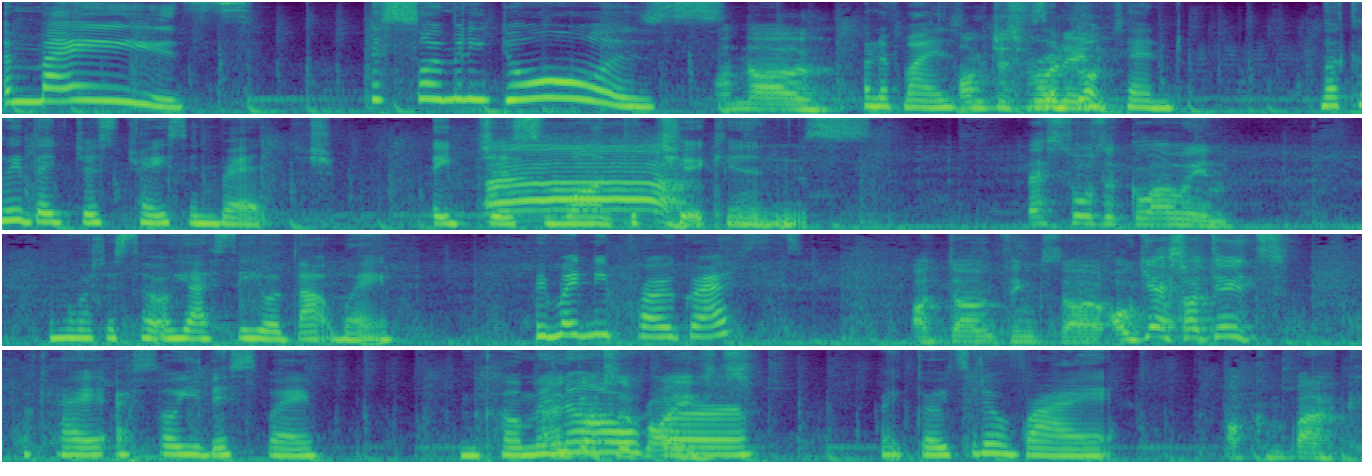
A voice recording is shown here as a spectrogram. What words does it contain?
a maze. There's so many doors. Oh no. One of mine. I'm just running. Blocked end. Luckily, they're just chasing Rich. They just Ah! want the chickens. Their swords are glowing. Oh my gosh, so. Oh yeah, I see you're that way. Have you made any progress? I don't think so. Oh yes, I did. Okay, I saw you this way. I'm coming And go to over. the right. Right, go to the right. I'll come back.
